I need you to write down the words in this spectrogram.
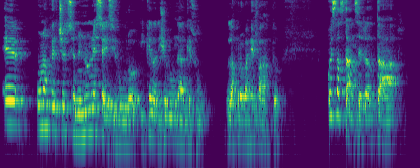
È una percezione, non ne sei sicuro, il che la dice lunga anche sulla prova che hai fatto. Questa stanza in realtà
